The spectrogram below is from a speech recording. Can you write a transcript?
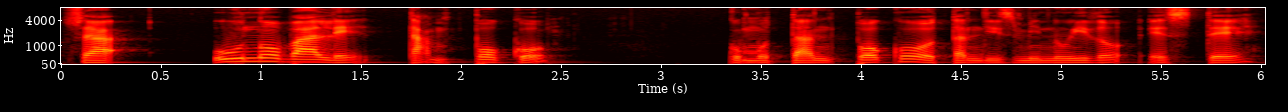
O sea, uno vale tan poco como tan poco o tan disminuido esté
